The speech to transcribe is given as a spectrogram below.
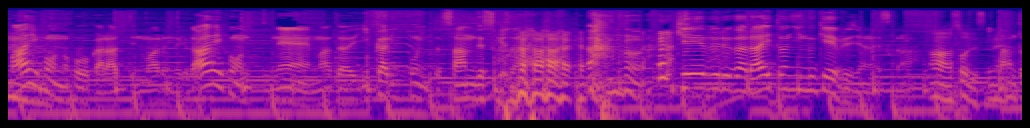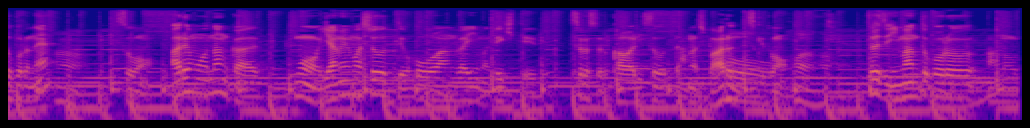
まあ、うん。iPhone の方からっていうのもあるんだけど iPhone ってねまた怒りポイント3ですけどはい あのケーブルがライトニングケーブルじゃないですか。ああそうですね。今のところね。うん。そう。あれもなんかもうやめましょうっていう法案が今できてそろそろ変わりそうって話もあるんですけどはいはい。とりあえず今のところあの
